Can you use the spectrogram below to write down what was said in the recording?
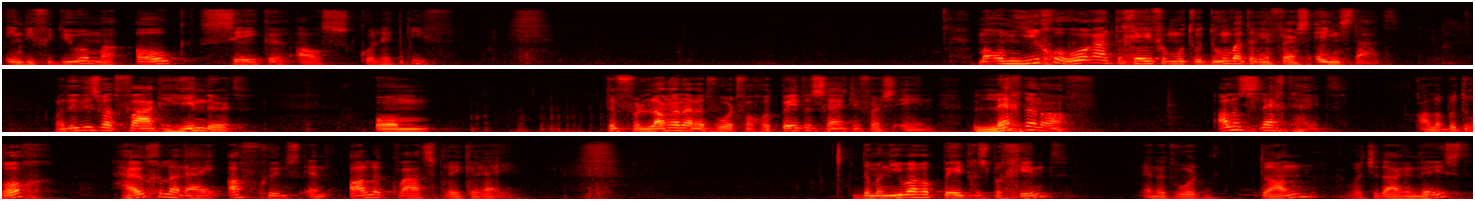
individuen, maar ook zeker als collectief. Maar om hier gehoor aan te geven, moeten we doen wat er in vers 1 staat. Want dit is wat vaak hindert om te verlangen naar het woord van God. Petrus schrijft in vers 1: Leg dan af alle slechtheid, alle bedrog, huichelarij, afgunst en alle kwaadsprekerij. De manier waarop Petrus begint, en het woord dan, wat je daarin leest,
